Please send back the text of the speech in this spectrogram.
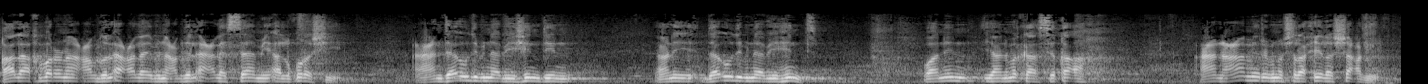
Qala ahbarana cabdulacla ibn cabdilacla sami alqurashi can daud bni abi hindin yani daa'uud ibni abi hind. Waa nin yani markaa siqa ah. Can caamir ibni shraxiil ashacbi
